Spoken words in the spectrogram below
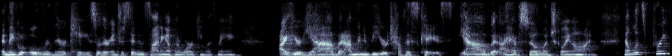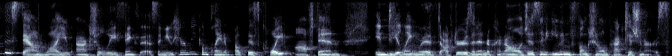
and they go over their case or they're interested in signing up and working with me, I hear, yeah, but I'm going to be your toughest case. Yeah, but I have so much going on. Now, let's break this down why you actually think this. And you hear me complain about this quite often in dealing with doctors and endocrinologists and even functional practitioners.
